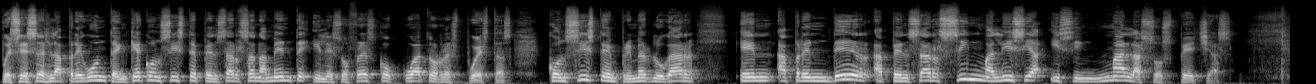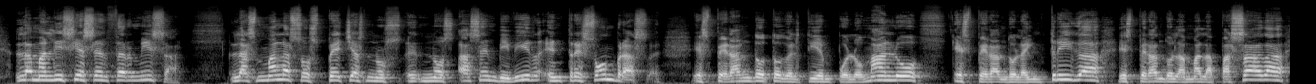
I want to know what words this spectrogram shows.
Pues esa es la pregunta, ¿en qué consiste pensar sanamente? Y les ofrezco cuatro respuestas. Consiste en primer lugar en aprender a pensar sin malicia y sin malas sospechas. La malicia es enfermiza. Las malas sospechas nos, eh, nos, hacen vivir entre sombras, esperando todo el tiempo lo malo, esperando la intriga, esperando la mala pasada,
